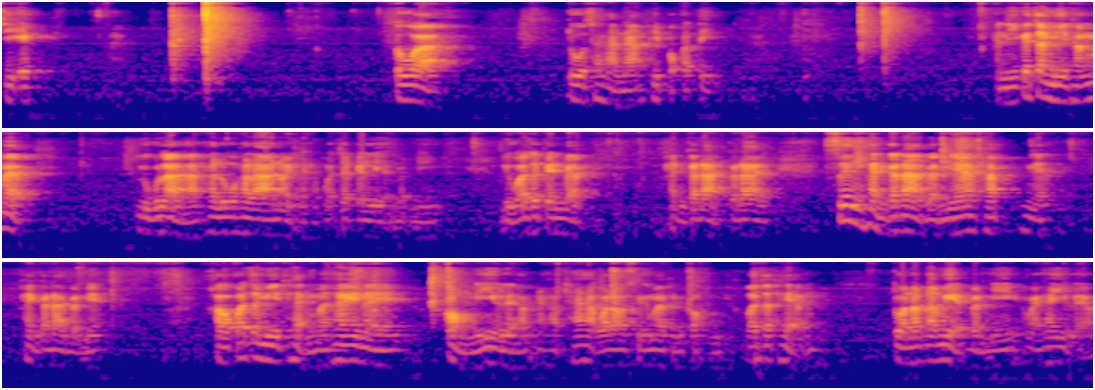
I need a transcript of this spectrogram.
GX ตัวดูสถานะผิดปกติ อันนี้ก็จะมีทั้งแบบหรูหราฮารุฮาราหน่อยนะครับ ก็จะเป็นเหรียญแบบนี้ หรือว่าจะเป็นแบบแผ่นกระดาษก็ได้ ซึ่งแผ่นกระดาษแบบนี้ครับ เนี่ยแผ่นกระดาษแบบนี้เขาก็จะมีแถมมาให้ในกล่องนี้อยู่แล้วนะครับ ถ้าหากว่าเราซื้อมาเป็นกล่องก็จะแถมตัวนับดาเมจแบบนี้ไว้ให้อยู่แล้ว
